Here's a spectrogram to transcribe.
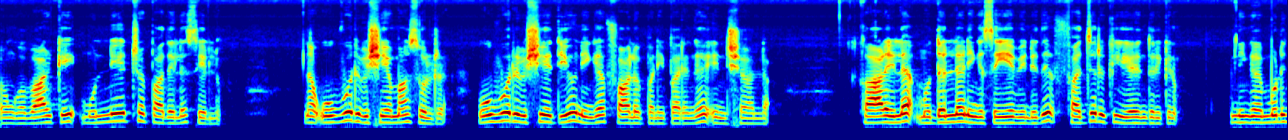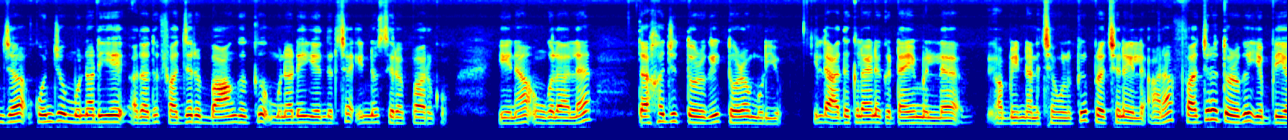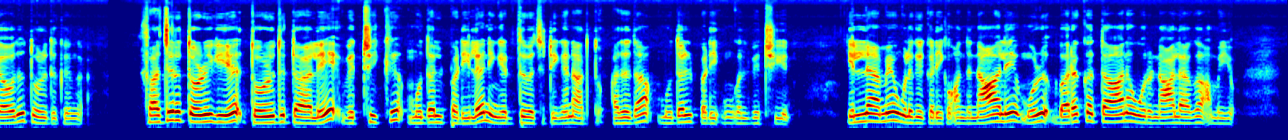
அவங்க வாழ்க்கை முன்னேற்ற பாதையில் செல்லும். நான் ஒவ்வொரு விஷயமா சொல்கிறேன் ஒவ்வொரு விஷயத்தையும் நீங்கள் ஃபாலோ பண்ணி பாருங்கள் இன்ஷால்லா காலையில் முதல்ல நீங்கள் செய்ய வேண்டியது ஃபஜருக்கு எழுந்திருக்கணும். நீங்கள் முடிஞ்சால் கொஞ்சம் முன்னாடியே அதாவது ஃபஜர் பாங்குக்கு முன்னாடியே எழுந்திரிச்சா இன்னும் சிறப்பாக இருக்கும். ஏன்னா உங்களால் தகஜு தொழுகை தொழ முடியும். இல்லை அதுக்கெலாம் எனக்கு டைம் இல்லை அப்படின்னு நினச்சவங்களுக்கு பிரச்சனை இல்லை. ஆனால் ஃபஜ்ர தொழுகை எப்படியாவது தொழுதுக்குங்க. ஃபஜ்ர தொழுகிய தொழுதுட்டாலே வெற்றிக்கு முதல் படியில் நீங்கள் எடுத்து வச்சிட்டீங்கன்னு அர்த்தம். அதுதான் முதல் படி உங்கள் வெற்றியின். எல்லாமே உங்களுக்கு கிடைக்கும். அந்த நாளே முழு பறக்கத்தான ஒரு நாளாக அமையும்.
